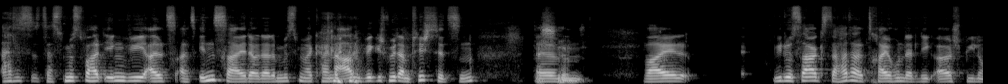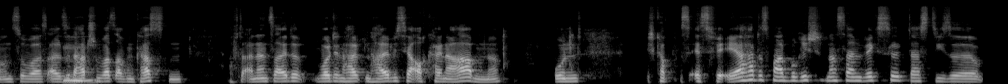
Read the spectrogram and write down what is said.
Ah, das das müssen wir halt irgendwie als als Insider oder da müssen wir, keine Ahnung, wirklich mit am Tisch sitzen. Ähm, weil, wie du sagst, der hat halt 300 Liga-Spiele und sowas. Also, mhm. der hat schon was auf dem Kasten. Auf der anderen Seite wollte ihn halt ein halbes Jahr auch keiner haben, ne? Und ich glaube, das SWR hat es mal berichtet nach seinem Wechsel, dass diese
